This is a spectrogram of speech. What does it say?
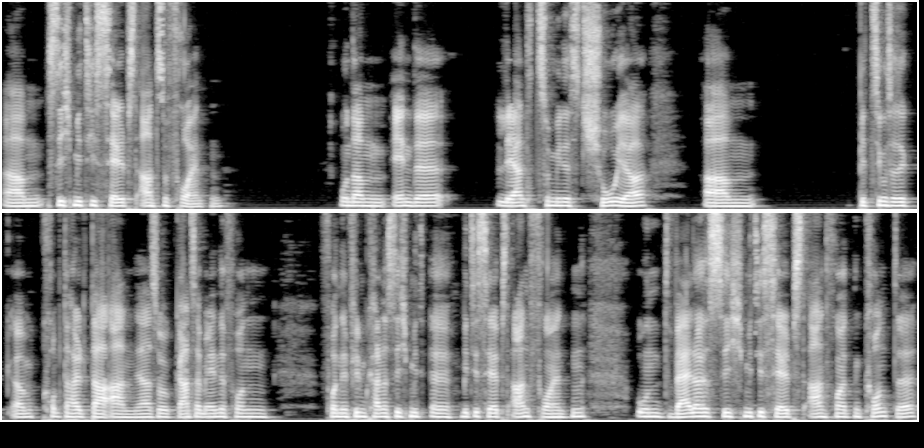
ähm, sich mit sich selbst anzufreunden. Und am Ende lernt zumindest Shoya, ähm, beziehungsweise ähm, kommt er halt da an. Ja? Also ganz am Ende von, von dem Film kann er sich mit, äh, mit sich selbst anfreunden. Und weil er sich mit sich selbst anfreunden konnte,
